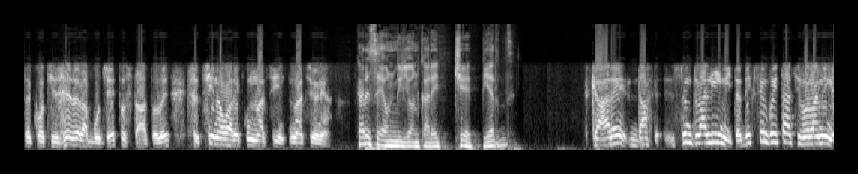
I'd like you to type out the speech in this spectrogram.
să cotizeze la bugetul statului, să țină oarecum nați- națiunea. Care să ia un milion care ce pierd? care dacă, sunt la limită. De exemplu, uitați-vă la mine.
